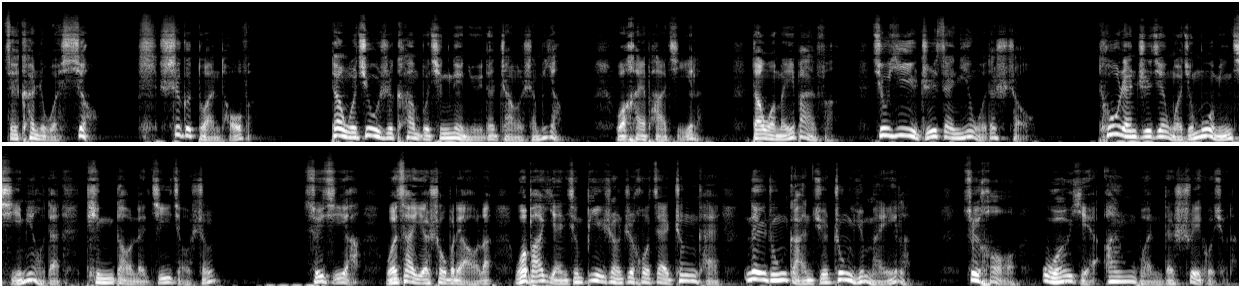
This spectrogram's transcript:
在看着我笑，是个短头发，但我就是看不清那女的长什么样。我害怕极了，但我没办法，就一直在捏我的手。突然之间，我就莫名其妙的听到了鸡叫声。随即呀，我再也受不了了。我把眼睛闭上之后再睁开，那种感觉终于没了。最后，我也安稳的睡过去了。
